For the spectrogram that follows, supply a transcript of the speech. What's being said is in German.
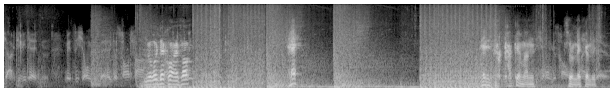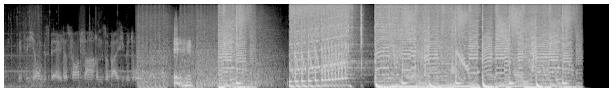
feindliche Aktivitäten. Mit Sicherung des Behälters fortfahren. Nur Deckung einfach. Hä? Hey, ist doch kacke, Mann. So lächerlich. Mit Sicherung des Behälters fortfahren, sobald die Bedrohung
